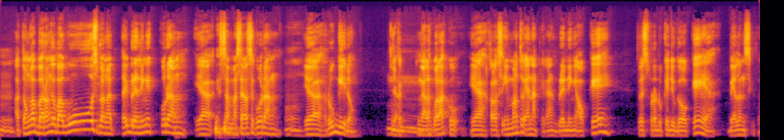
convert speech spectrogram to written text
Hmm. atau enggak barangnya bagus banget tapi brandingnya kurang ya sama salesnya kurang Mm-mm. ya rugi dong Hmm. Nggak laku laku ya kalau seimbang tuh enak ya kan brandingnya oke terus produknya juga oke ya balance gitu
